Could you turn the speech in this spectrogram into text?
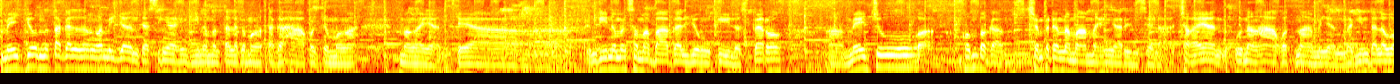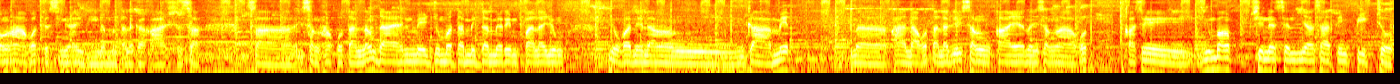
medyo natagal lang kami dyan kasi nga hindi naman talaga mga tagahakot yung mga mga yan. Kaya ah, hindi naman sa mabagal yung kilos. Pero ah, medyo ah, kumbaga syempre namamahinga rin sila. At saka yan unang hakot namin yan. Naging dalawang hakot kasi nga hindi naman talaga kasya sa sa isang hakutan lang dahil medyo madami-dami rin pala yung yung kanilang gamit na kala ko talaga isang kaya ng isang hakot. Kasi yung mga sinesend niya sa ating picture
